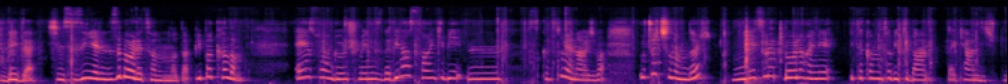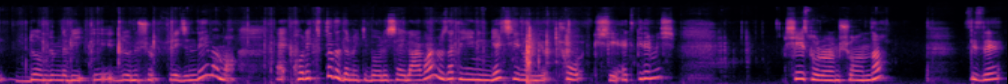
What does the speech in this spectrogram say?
dedi. Şimdi sizin yerinizi böyle tanımladı. Bir bakalım. En son görüşmenizde biraz sanki bir hmm, sıkıntılı bir enerji var. Üç açılımdır. Niyetim hep böyle hani bir takım tabii ki ben de kendi döngümde bir e, dönüşüm sürecindeyim ama e, kolektifte de demek ki böyle şeyler var. Özellikle yeni geç yeni ayı çoğu kişiyi etkilemiş. Şey soruyorum şu anda. Sizi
